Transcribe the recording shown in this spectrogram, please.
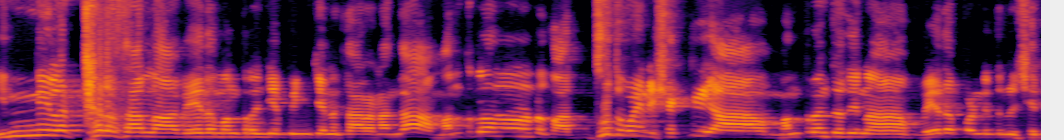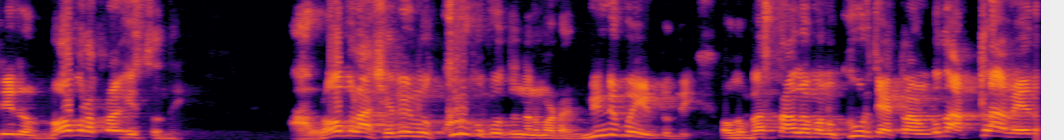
ఇన్ని లక్షల సార్లు ఆ వేద మంత్రం చెప్పించిన కారణంగా ఆ మంత్రంలో ఒక అద్భుతమైన శక్తి ఆ మంత్రం చదివిన వేద పండితుని శరీరం లోపల ప్రవహిస్తుంది. ఆ లోపల ఆ శరీరంలో కూరుకుపోతుంది అనమాట నిండిపోయి ఉంటుంది. ఒక బస్తాలో మనం కూర్చి ఎట్లా ఉంటుందో అట్లా వేద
